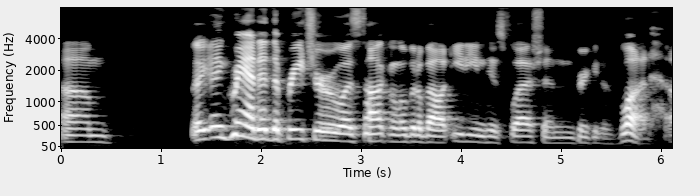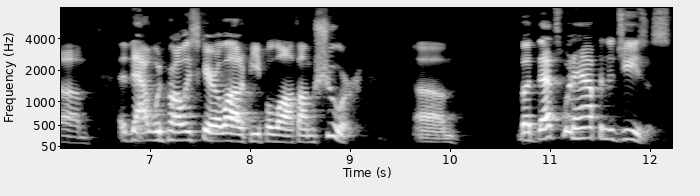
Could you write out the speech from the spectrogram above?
Um, and granted, the preacher was talking a little bit about eating his flesh and drinking his blood. Um, that would probably scare a lot of people off, I'm sure. Um, but that's what happened to Jesus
